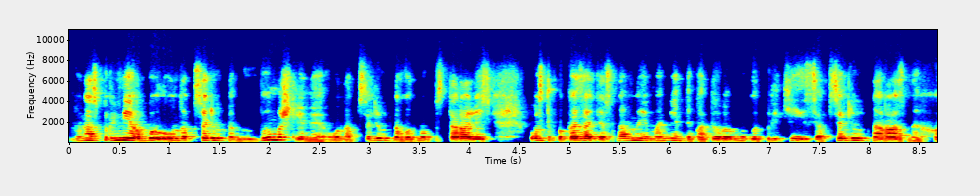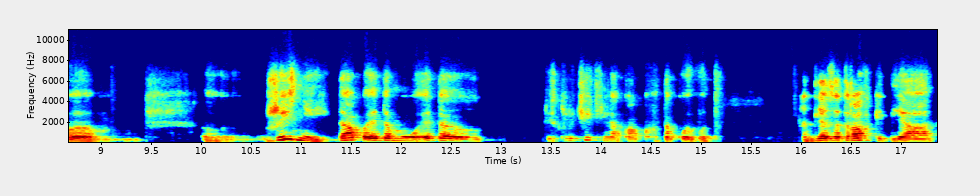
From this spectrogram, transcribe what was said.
у нас пример был, он абсолютно вымышленный, он абсолютно, вот мы постарались просто показать основные моменты, которые могут прийти из абсолютно разных э, э, жизней, да, поэтому это исключительно как такой вот для затравки, для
